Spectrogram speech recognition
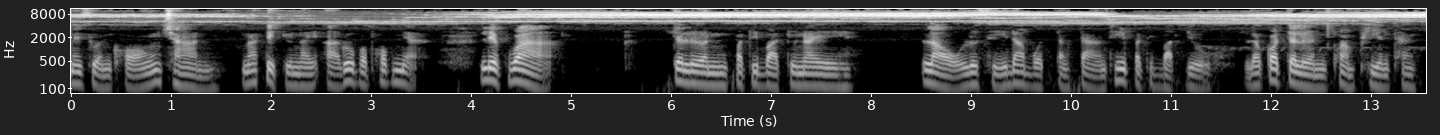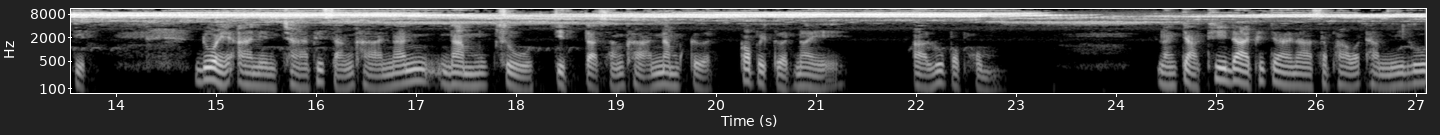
ในส่วนของฌาน นะติดอยู่ในอารูปภพเนี่ยเรียกว่าเจริญปฏิบัติอยู่ในเหล่าฤาษีดาบทต่างๆ ที่ปฏิบัติอยู่ แล้วก็เจริญความเพียรทางจิต ด้วยอาเนนชาพิสังขารนั้นนำสู่จิตตสังขารนำเกิดก็ไปเกิดในอารูปภพหลังจากที่ได้พิจารณาสภาวธรรมนี้รู้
